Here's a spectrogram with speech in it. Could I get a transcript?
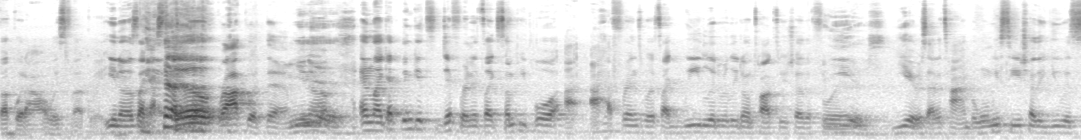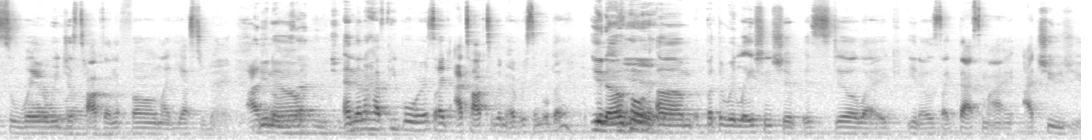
fuck with I always fuck with you know it's like I still rock with them you know Yeah. and like I think it's different it's like some people I, I have friends where it's like we literally don't talk to each other for Years. years at a time but when we see each other you would swear we just talked on the phone like yesterday I you know, know, exactly what you and then I have people where it's like I talk to them every single day, you know. Yeah. Um, but the relationship is still like, you know, it's like that's my I choose you,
